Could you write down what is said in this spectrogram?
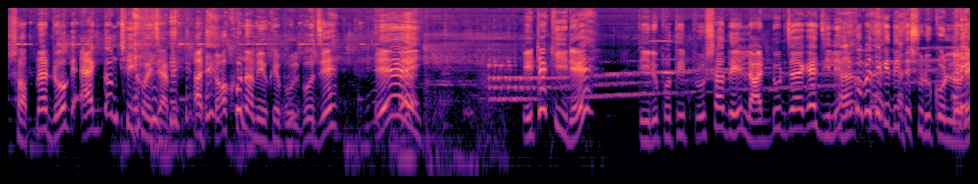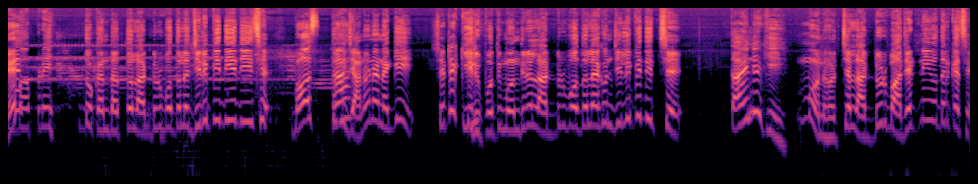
স্বপ্নার রোগ একদম ঠিক হয়ে যাবে। আর তখন আমি ওকে বলব যে এই এটা কি রে? তিরুপতির প্রসাদে লাড্ডুর জায়গায় জিলিপি কবে থেকে দিতে শুরু করল রে? দোকানদার তো লাড্ডুর বদলে জিলিপি দিয়ে দিয়েছে। বস তুমি হ্যাঁ? জানো না নাকি? সেটা কি? তিরুপতি মন্দিরে লাড্ডুর বদলে এখন জিলিপি দিচ্ছে। তাই নাকি? মনে হচ্ছে লাড্ডুর বাজেট নেই ওদের কাছে।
